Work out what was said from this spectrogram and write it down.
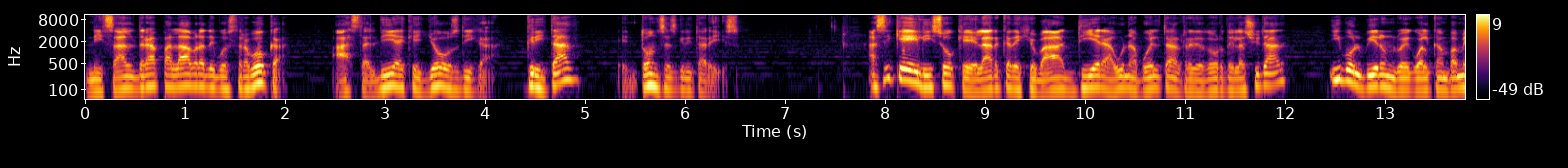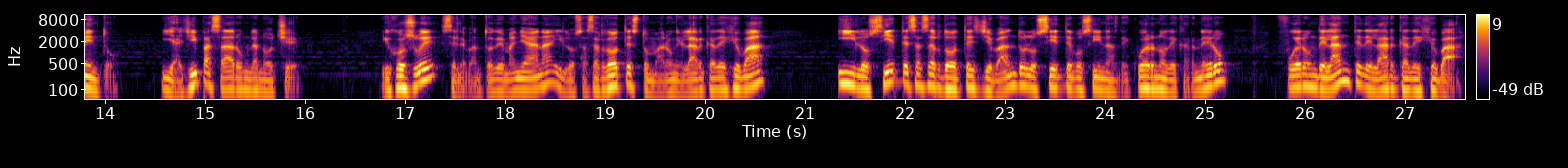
ni saldrá palabra de vuestra boca, hasta el día que yo os diga, gritad entonces gritaréis. Así que él hizo que el arca de Jehová diera una vuelta alrededor de la ciudad, y volvieron luego al campamento, y allí pasaron la noche. Y Josué se levantó de mañana, y los sacerdotes tomaron el arca de Jehová, y los siete sacerdotes, llevando los siete bocinas de cuerno de carnero, fueron delante del arca de Jehová,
